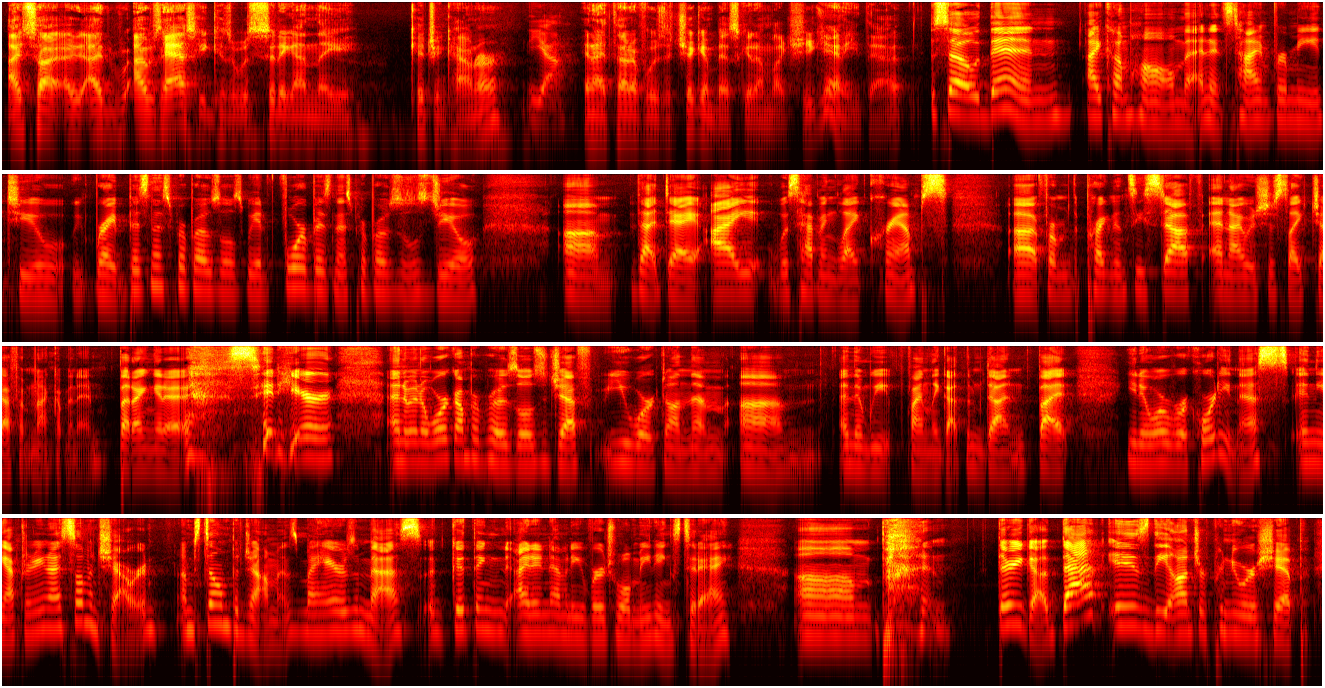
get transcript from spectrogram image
I saw. I I, I was asking because it was sitting on the kitchen counter. Yeah. And I thought if it was a chicken biscuit, I'm like, she can't eat that. So then I come home and it's time for me to write business proposals. We had four business proposals due. um, that day. I was having like cramps uh, from the pregnancy stuff, and I was just like, Jeff, I'm not coming in, but I'm gonna sit here and I'm gonna work on proposals. Jeff, you worked on them, um, and then we finally got them done. But you know, we're recording this in the afternoon. I still haven't showered. I'm still in pajamas. My hair is a mess. A good thing I didn't have any virtual meetings today. Um, but there you go. That is the entrepreneurship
